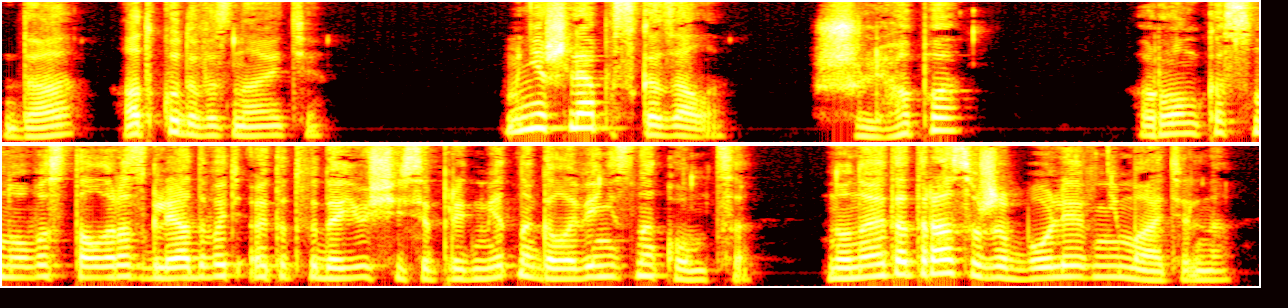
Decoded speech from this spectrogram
«Да. Откуда вы знаете?» «Мне шляпа сказала». «Шляпа?» Ромка снова стал разглядывать этот выдающийся предмет на голове незнакомца, но на этот раз уже более внимательно —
